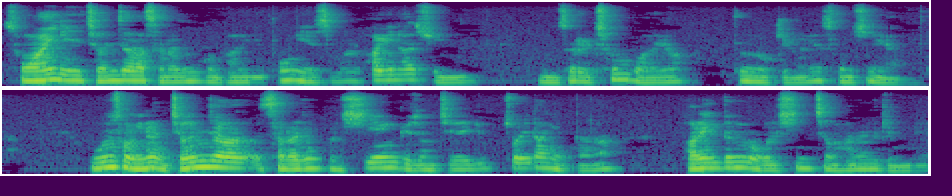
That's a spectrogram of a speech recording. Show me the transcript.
송화인이 전자선화증권 발행에 동의했음을 확인할 수 있는 문서를 첨부하여 등록기관에 송신해야 합니다. 운송인은 전자선화증권 시행규정 제6조 1항에 따라 발행 등록을 신청하는 경우에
